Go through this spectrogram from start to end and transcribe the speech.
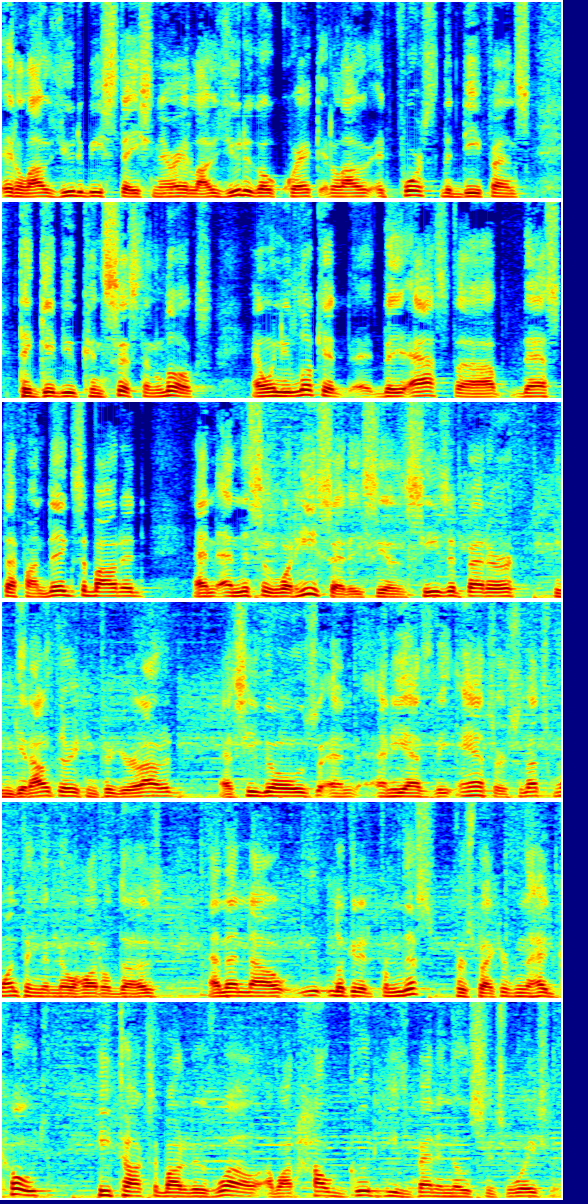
it allows you to be stationary, allows you to go quick, it allows it forces the defense to give you consistent looks. And when you look at they asked uh, they asked Stefon Diggs about it. And, and this is what he said. He says sees it better. He can get out there. He can figure it out as he goes, and, and he has the answer. So that's one thing that no huddle does. And then now you look at it from this perspective, from the head coach he talks about it as well about how good he's been in those situations.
